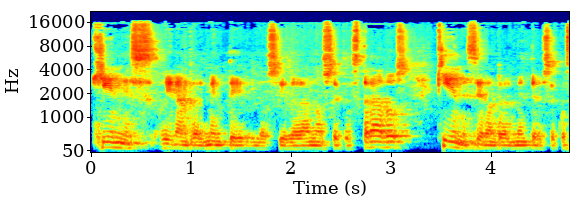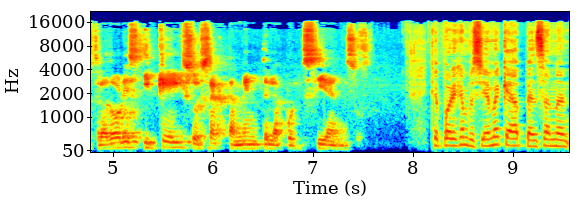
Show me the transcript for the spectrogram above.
quiénes eran realmente los ciudadanos secuestrados, quiénes eran realmente los secuestradores y qué hizo exactamente la policía en esos que por ejemplo, si yo me quedaba pensando en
